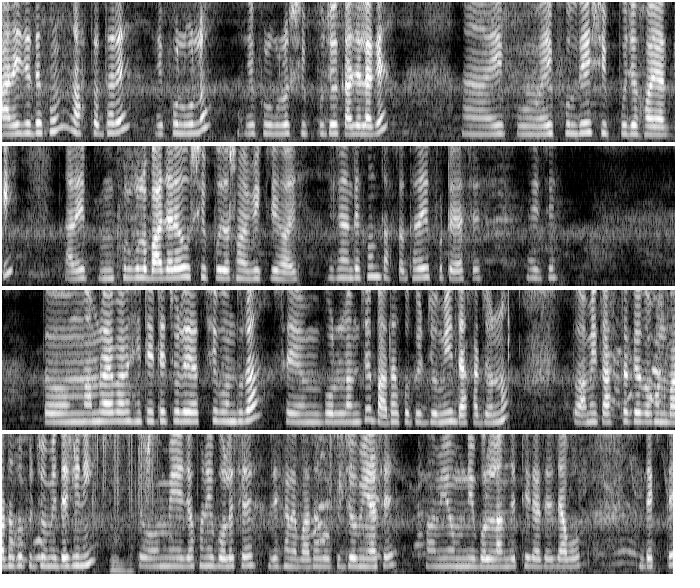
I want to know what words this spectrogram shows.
আর এই যে দেখুন, রাস্তার ধারে এই ফুলগুলো এই ফুলগুলো শিব পুজোয় কাজে লাগে। এই এই ফুল দিয়ে শিব পুজো হয় আর কি। আর এই ফুলগুলো বাজারেও শিব পুজোর সময় বিক্রি হয়। এখানে দেখুন রাস্তার ধারেই ফুটে আছে, এই যে। তো আমরা এবার হেঁটে হেঁটে চলে যাচ্ছি বন্ধুরা। সে বললাম যে বাঁধাকপির জমি দেখার জন্য। তো আমি কাছ থেকে কখনো বাঁধাকপির জমি দেখিনি। তো মেয়ে যখনই বলেছে যেখানে বাঁধাকপির জমি আছে, তো আমি অমনি বললাম যে ঠিক আছে, যাব দেখতে।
